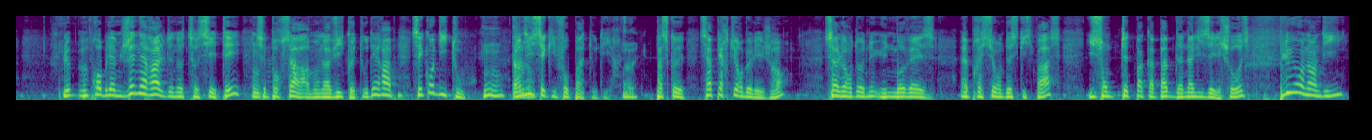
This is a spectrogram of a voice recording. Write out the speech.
Le, problème général de notre société, mm. c'est pour ça, à mon avis, que tout dérape, c'est qu'on dit tout. Mm, on dit, c'est qu'il faut pas tout dire. Parce que ça perturbe les gens, ça leur donne une mauvaise impression de ce qui se passe. Ils sont peut-être pas capables d'analyser les choses. Plus on en dit,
